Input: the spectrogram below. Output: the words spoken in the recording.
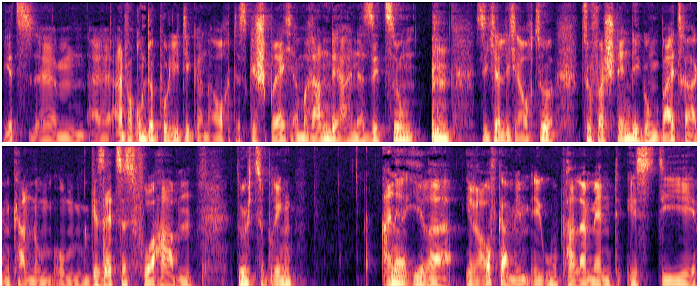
jetzt ähm, äh, einfach unter Politikern auch, das Gespräch am Rande einer Sitzung sicherlich auch zur, zur Verständigung beitragen kann, um, um Gesetzesvorhaben durchzubringen. Eine ihrer, ihrer Aufgaben im EU-Parlament ist die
